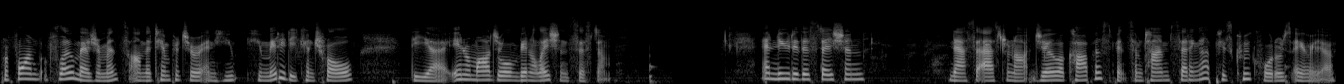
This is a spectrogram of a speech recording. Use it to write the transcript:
performed flow measurements on the temperature and hu humidity control, the uh, intermodule ventilation system. And new to the station, NASA astronaut Joe Acaba spent some time setting up his crew quarters area.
